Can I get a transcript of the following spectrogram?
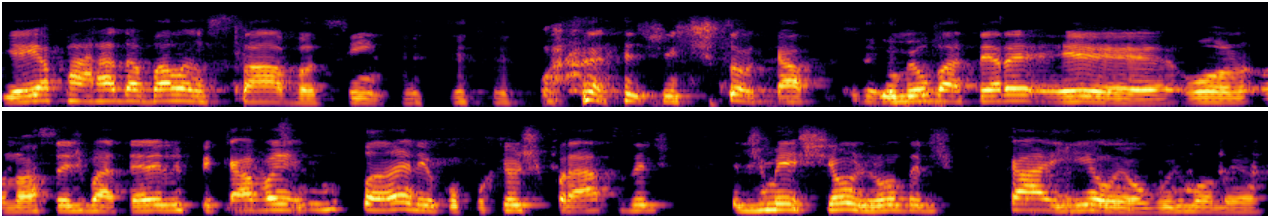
E aí a parada balançava, assim. a gente tocava. O meu batera, é, o, o nosso ex-batera, ele ficava em pânico, porque os pratos, eles, eles mexiam junto, eles caíam em alguns momentos.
